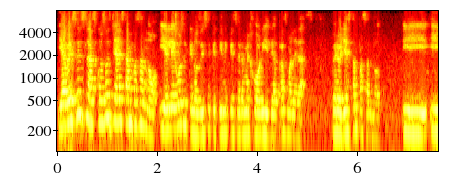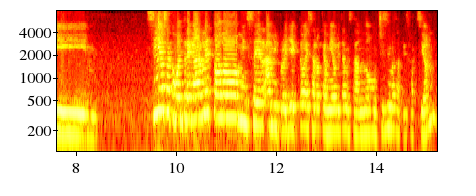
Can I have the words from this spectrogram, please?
Y a veces las cosas ya están pasando y el ego es el que nos dice que tiene que ser mejor y de otras maneras, pero ya están pasando. Y, sí, o sea, como entregarle todo mi ser a mi proyecto es algo que a mí ahorita me está dando muchísima satisfacción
